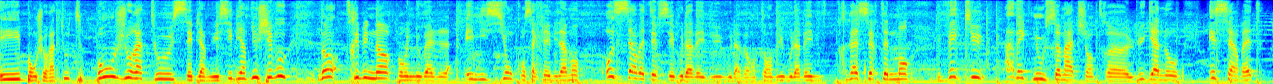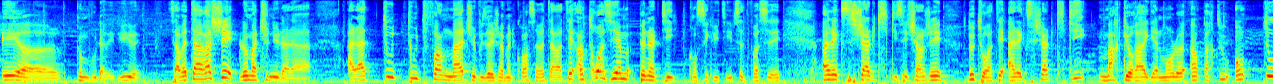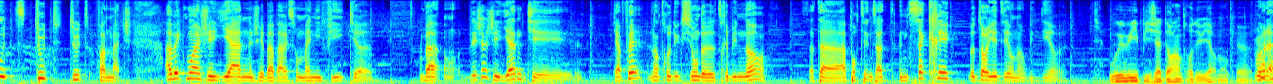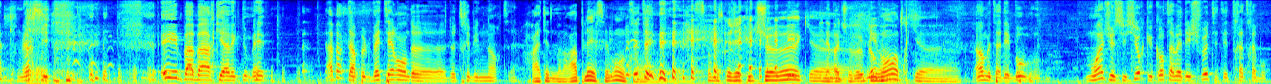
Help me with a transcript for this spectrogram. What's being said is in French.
Et bonjour à toutes, bonjour à tous et bienvenue ici, bienvenue chez vous dans Tribune Nord pour une nouvelle émission consacrée évidemment au Servette FC. Vous l'avez vu, vous l'avez entendu, vous l'avez très certainement vécu avec nous ce match entre Lugano et Servette. Et euh, comme vous l'avez vu, Servette a arraché le match nul à la, à la toute toute fin de match et vous allez jamais le croire, Servette a raté un troisième penalty consécutif. Cette fois, c'est Alex Schalk qui s'est chargé de tout rater. Alex Schalk qui marquera également le 1 partout en toute toute toute fin de match. Avec moi, j'ai Yann, j'ai Babar, ils sont magnifiques. Euh, bah, déjà, j'ai Yann qui, a fait l'introduction de Tribune Nord. Ça t'a apporté une sacrée notoriété, on a envie de dire. Oui, oui, puis j'adore introduire, donc... euh, Voilà, merci. Et Babar qui est avec nous. Mais Babar, t'es un peu le vétéran de, de Tribune Nord. tu sais. Arrêtez de me le rappeler, c'est bon. quoi. C'était- C'est pas parce que j'ai plus de cheveux que. Il a pas de cheveux Du blancs. ventre que. Non, mais t'as des beaux. Moi, je suis sûr que quand t'avais des cheveux, t'étais très très beau.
